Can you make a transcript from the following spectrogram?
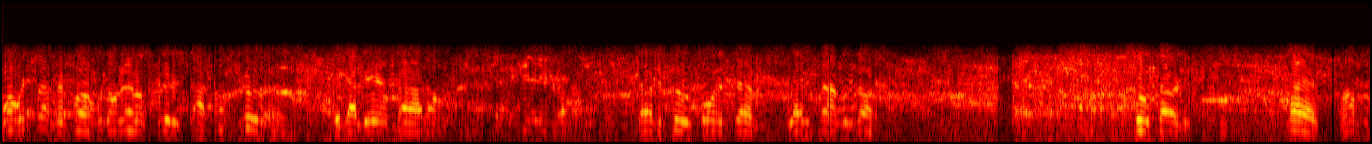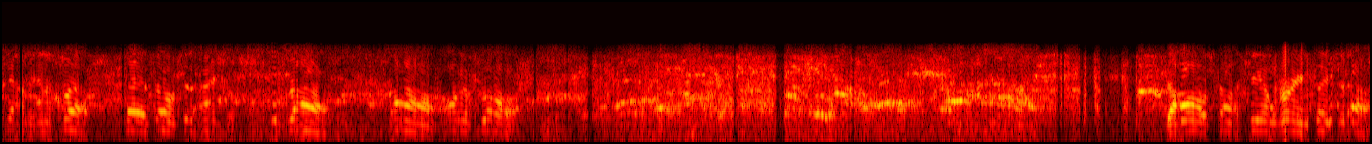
What we trapping for? We're going to let them split it. Shot up good. They got the inside on it. 32, 27. Lady Panthers up. 230. Pass. Rumble down in the trap. Pass over to the ankle. Drive. Foul on the floor. The All-Star, Tim Green, takes it out.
